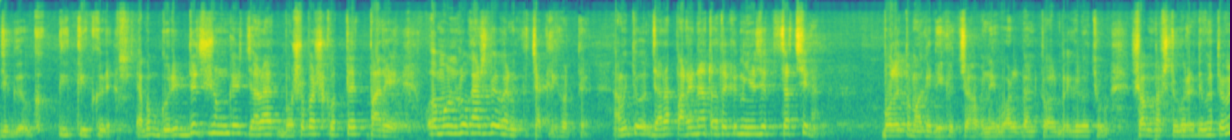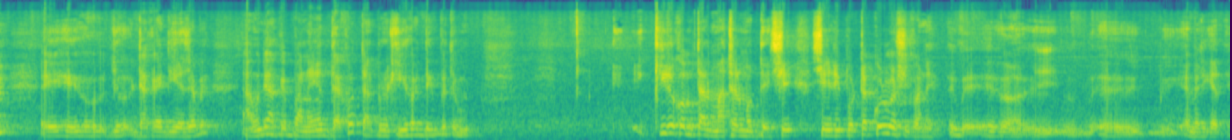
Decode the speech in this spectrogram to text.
যে কি করে। এবং গরিবদের সঙ্গে যারা বসবাস করতে পারে এমন লোক আসবে ওখানে চাকরি করতে। আমি তো যারা পারে না তাদেরকে নিয়ে যেতে চাচ্ছি না। বলে তোমাকে দিয়ে কিচ্ছু হবে না ওয়ার্ল্ড ব্যাঙ্ক টোয়ার্ল্ড ব্যাংক এগুলো সব নষ্ট করে দেবে তুমি এই ঢাকায় দিয়ে যাবে আমাদের আগে বানিয়ে দেখো তারপরে কী হয় দেখবে তুমি কীরকম তার মাথার মধ্যে সে সেই রিপোর্টটা করল সেখানে আমেরিকাতে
